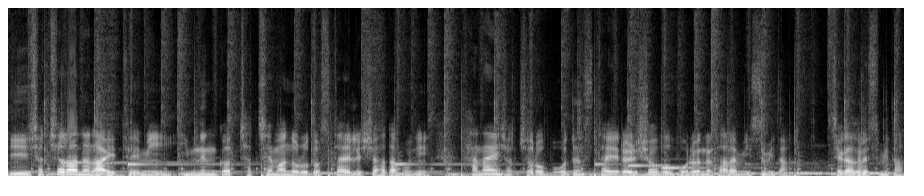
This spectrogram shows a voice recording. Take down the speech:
이 셔츠라는 아이템이 입는 것 자체만으로도 스타일리시하다 보니 하나의 셔츠로 모든 스타일을 쇼부 보려는 사람이 있습니다. 제가 그랬습니다.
